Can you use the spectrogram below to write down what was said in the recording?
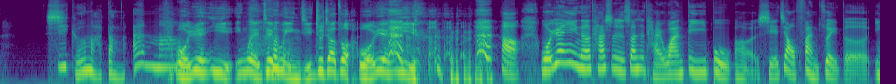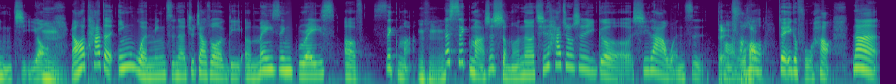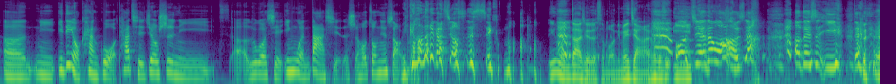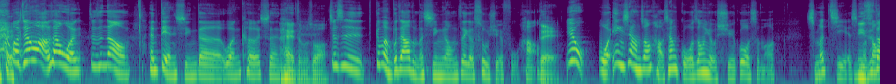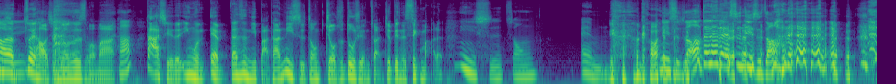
西格玛档案吗？我愿意，因为这部影集就叫做 《我愿意》。好，我愿意呢，它是算是台湾第一部呃邪教犯罪的影集哦。嗯、然后它的英文名字呢，就叫做《The Amazing Grace of》。Sigma，那 Sigma 是什么呢？其实它就是一个希腊文字，对，哦、符号，然后对一个符号。那呃，你一定有看过，它其实就是你呃，如果写英文大写的时候，中间少一个，那个就是 Sigma。英文大写的什么？你没讲啊？那个是一。我觉得我好像，哦，对，是一。对，对我觉得我好像文就是那种很典型的文科生。哎，怎么说？就是根本不知道怎么形容这个数学符号。对，因为。我印象中好像国中有学过什么什么解什么，你知道最好形容是什么吗？啊，大写的英文 M，但是你把它逆时钟九十度旋转，就变成 Sigma 了。逆时钟 M，逆时钟哦，对对对，是逆时钟，对，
